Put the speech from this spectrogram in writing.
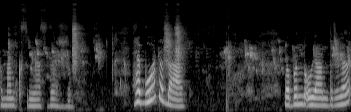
Tamam kızım yazdırırım. He bu arada babanı da uyandırır,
